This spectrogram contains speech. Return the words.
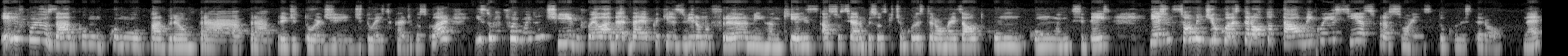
ele foi usado como, como padrão para preditor de, de doença cardiovascular. Isso foi muito antigo, foi lá da, da, época que eles viram no Framingham, que eles associaram pessoas que tinham colesterol mais alto com, com incidência. E a gente só mediu o colesterol total, nem conhecia as frações do colesterol né?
